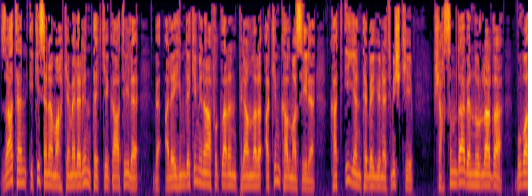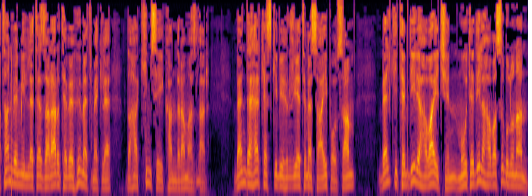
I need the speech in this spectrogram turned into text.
Zaten iki sene mahkemelerin tetkikatı ile ve aleyhimdeki münafıkların planları akim kalması ile katiyen tebeyyün etmiş ki şahsımda ve nurlarda bu vatan ve millete zarar tevehhüm etmekle daha kimseyi kandıramazlar. Ben de herkes gibi hürriyetime sahip olsam belki tebdili hava için mutedil havası bulunan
